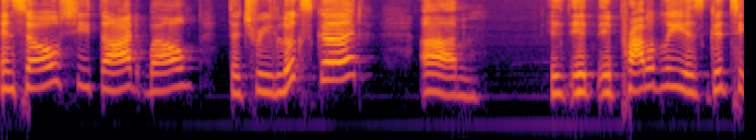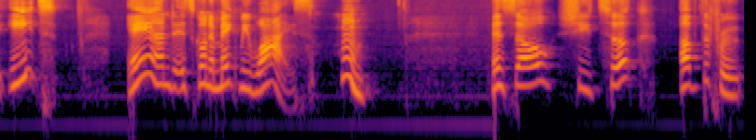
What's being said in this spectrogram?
And so she thought, well, the tree looks good. Um, it, it, it probably is good to eat and it's going to make me wise. Hmm. And so she took of the fruit,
